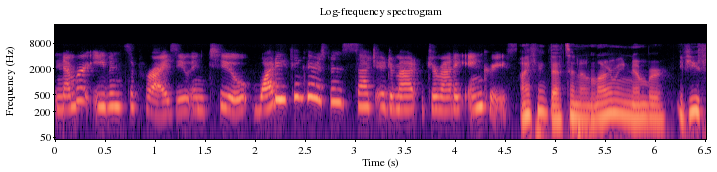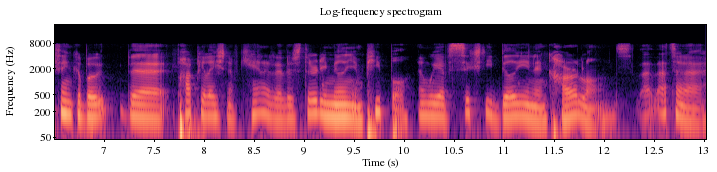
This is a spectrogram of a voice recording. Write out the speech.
number even surprise you? And two, why do you think there's been such a dramatic increase? I think that's an alarming number. If you think about the population of Canada, there's 30 million people, and we have 60 billion in car loans. That's an,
